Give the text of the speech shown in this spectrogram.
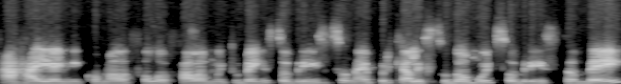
A Rayane, como ela falou, fala muito bem sobre isso, né? Porque ela estudou muito sobre isso também.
